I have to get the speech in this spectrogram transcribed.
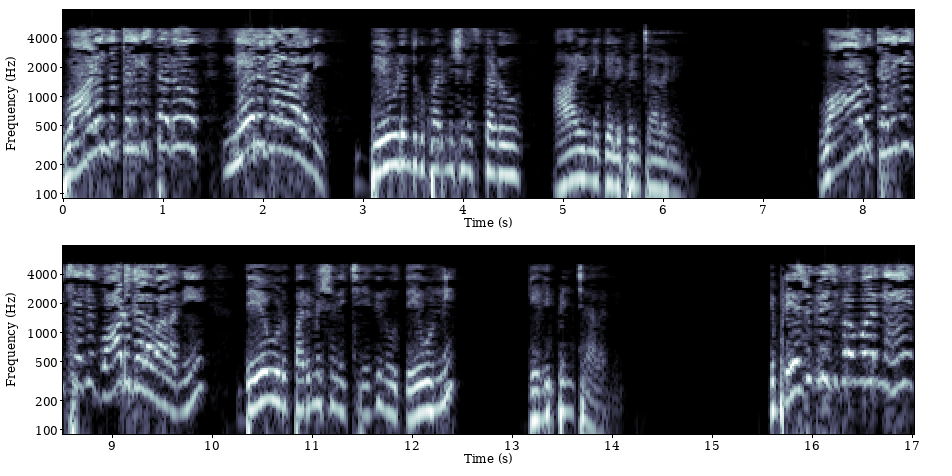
వాడెందుకు కలిగిస్తాడు? నేను గెలవాలని. దేవుడెందుకు పర్మిషన్ ఇస్తాడు? ఆయన్ని గెలిపించాలని. వాడు కలిగించేది వాడు గెలవాలని. దేవుడు పర్మిషన్ ఇచ్చేది నువ్వు దేవుణ్ణి గెలిపించాలని. ఇప్పుడు యేసుక్రీస్తు ప్రభు వారిని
